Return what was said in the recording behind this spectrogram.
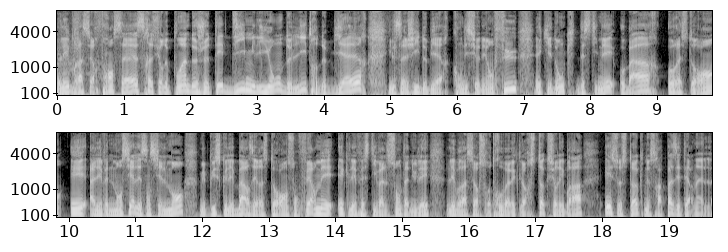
Les brasseurs français seraient sur le point de jeter 10 millions de litres de bière. Il s'agit de bière conditionnée en fût et qui est donc destinée aux bars, aux restaurants et à l'événementiel essentiellement. Mais puisque les bars et restaurants sont fermés et que les festivals sont annulés, les brasseurs se retrouvent avec leur stock sur les bras et ce stock ne sera pas éternel.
